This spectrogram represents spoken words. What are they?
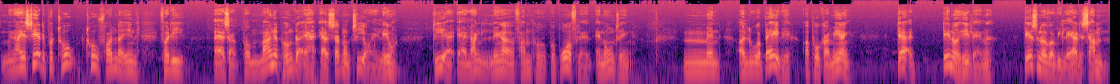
men jeg ser det på to, to fronter egentlig. Fordi altså, på mange punkter er, er sådan nogle 10-årige elever, de er, er langt længere fremme på, på brugerfladen af nogle ting. Men at lure bagved og programmering, der, det er noget helt andet. Det er sådan noget, hvor vi lærer det sammen.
